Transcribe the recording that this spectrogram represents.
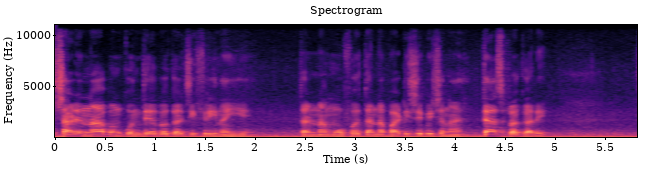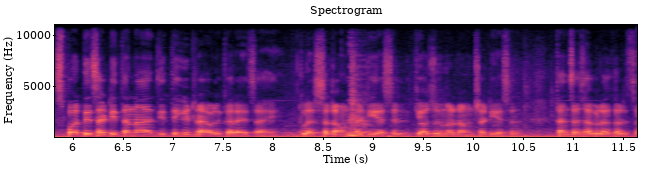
शाळांना आपण कोणत्याही प्रकारची फ्री नाही आहे त्यांना मोफत त्यांना पार्टिसिपेशन आहे. त्याच प्रकारे स्पर्धेसाठी त्यांना जिथेही ट्रॅव्हल करायचं आहे क्लस्टर राऊंडसाठी असेल किंवा झोनल राऊंडसाठी असेल त्यांचा सगळं खर्च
